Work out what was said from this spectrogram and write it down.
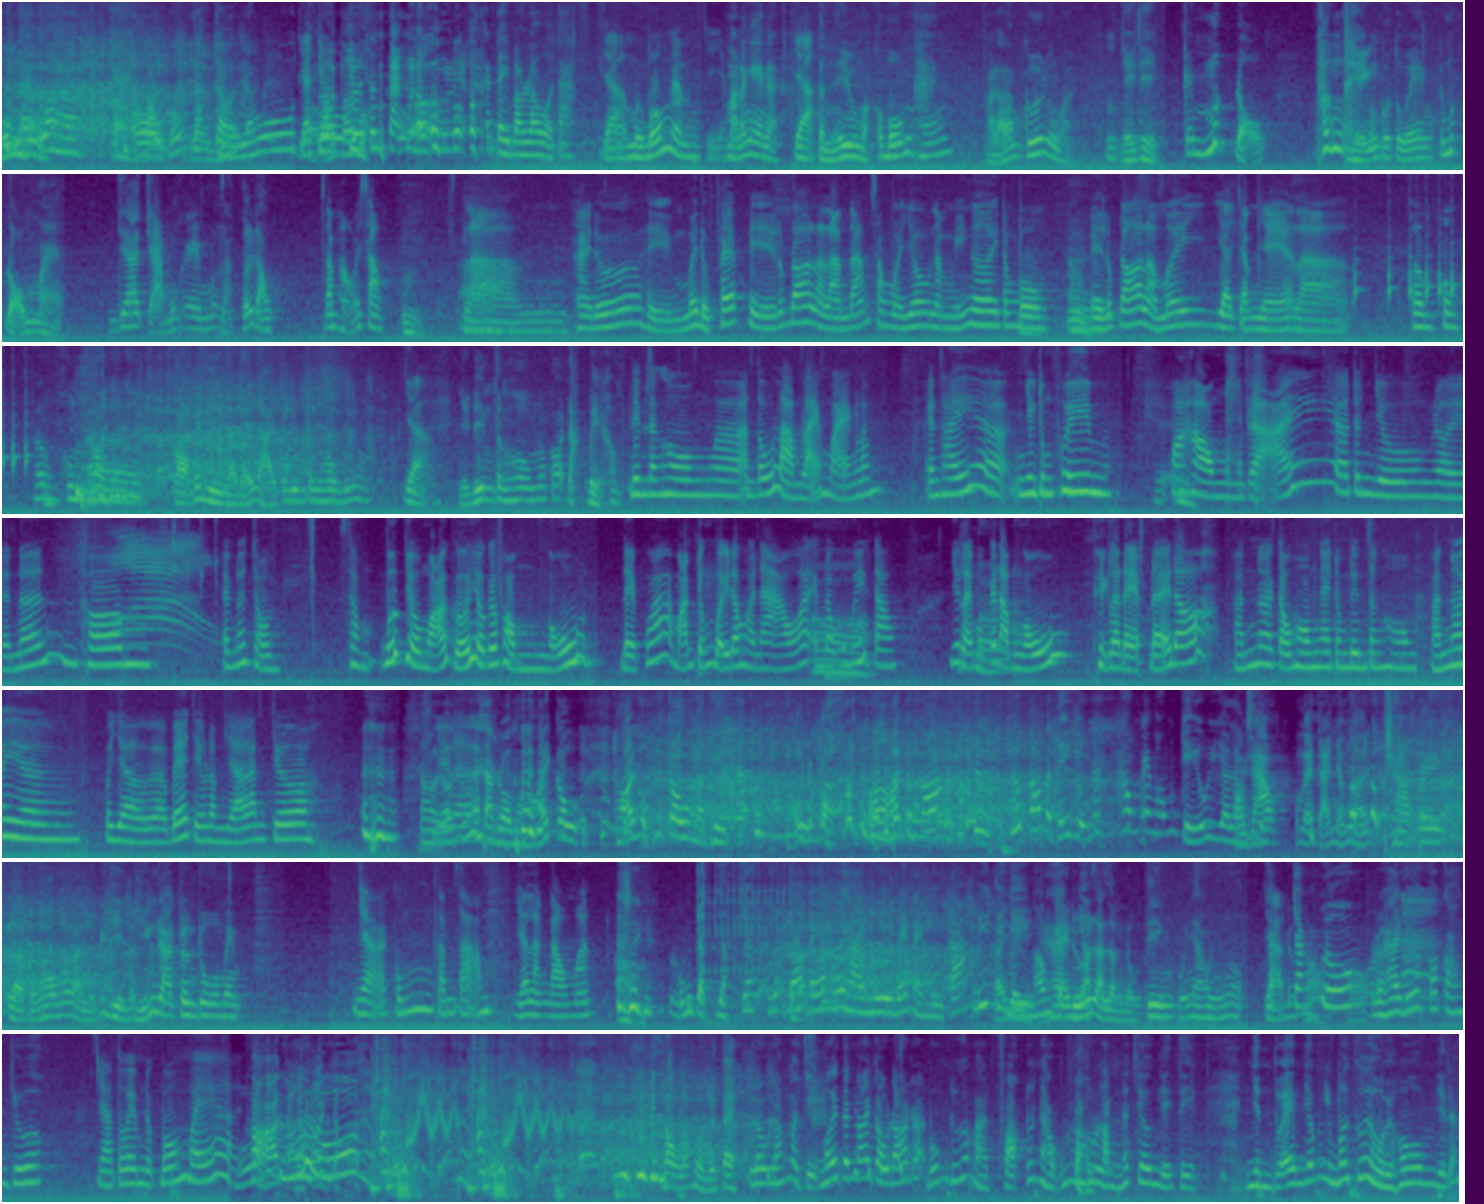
Bốn lâu quá ha. Ôi bốn tháng trời lâu Dạ, chưa- chưa bốn tính. tháng mới đám cưới cách đây bao lâu rồi ta? Dạ 14 năm chị dạ. mà nó nghe nè dạ. tình yêu mà có 4 tháng mà đã đám cưới luôn rồi. Ừ. vậy thì cái mức độ thân thiện của tụi em cái mức độ mà gia chạm của các em là tới đâu? Đám hỏi xong. Ừ. là hai đứa thì mới được phép thì lúc đó là làm đám xong rồi vô nằm nghỉ ngơi trong buồng. Ừ. thì lúc đó là mới gia chạm nhẹ là ôm hôn. Không không thôi. Còn cái gì là để lại cho đêm tân hôn đúng không? Dạ. Vậy đêm tân hôn nó có đặc biệt không? Đêm tân hôn uh, anh tú làm lãng mạn lắm. Em thấy uh, như trong phim hoa hồng rải uh, trên giường rồi nến thơm. Em nói trời xong bước vô mở cửa vô cái phòng ngủ đẹp quá mà anh chuẩn bị đâu hồi nào á em đâu có Ờ. biết đâu. Với lại một cái đầm ngủ thiệt là đẹp để đó. Ảnh ờ, cầu hôn ngay trong đêm tân hôn. Ảnh nói ờ, bây giờ bé chịu làm vợ anh chưa? Trời ơi là- cưới ta rồi mà hỏi câu hỏi một cái câu mà thiệt á hỏi cho con ờ, hỏi cho con chứ lúc đó mà tỷ dụ nó không em không chịu bây giờ làm còn sao không lẽ trả nhẫn lại? Sau cái lời cầu hôn đó là những cái gì nó diễn ra trơn tru không em dạ cũng tạm tạm. Dạ lần đầu mà anh. Cũng chật vật chứ. Lúc đó bé mới 20 bé này 18 biết cái gì mà không hai chật đứa vật? là lần đầu tiên của nhau đúng không? Dạ chắc đúng chắn rồi. luôn. Rồi hai đứa có con chưa? Dạ tụi em được bốn bé. Rồi. Trời đứa luôn lâu lắm rồi mới tê lâu lắm rồi chị mới tính nói câu đó đó. Bốn đứa mà phọt đứa nào cũng ngon lành hết trơn vậy thiệt. Nhìn tụi em giống như mới cưới hồi hôm vậy đó.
